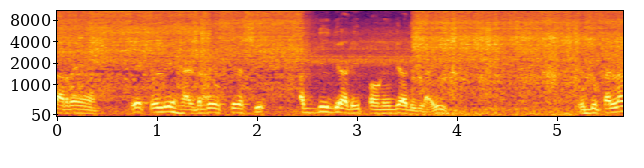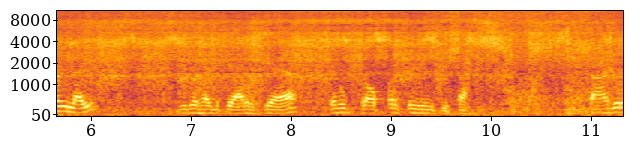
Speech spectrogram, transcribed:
ਕਰ ਰਹੇ ਹਾਂ ਇਹ ਇਕੱਲੀ ਹੈੱਡ ਦੇ ਉੱਤੇ ਅਸੀਂ ਅੱਧੀ ਦਿਹਾੜੀ ਪੌਣੀ ਦਿਹਾੜੀ ਲਾਈ। ਉਦੋਂ ਪਹਿਲਾਂ ਵੀ ਲਾਈ, ਜਦੋਂ ਹੈੱਡ ਤਿਆਰ ਹੋ ਕੇ ਆਇਆ, ਇਹਨੂੰ ਪ੍ਰੋਪਰ ਕਲੀਨ ਕੀਤਾ। ਤਾਂ ਜੋ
